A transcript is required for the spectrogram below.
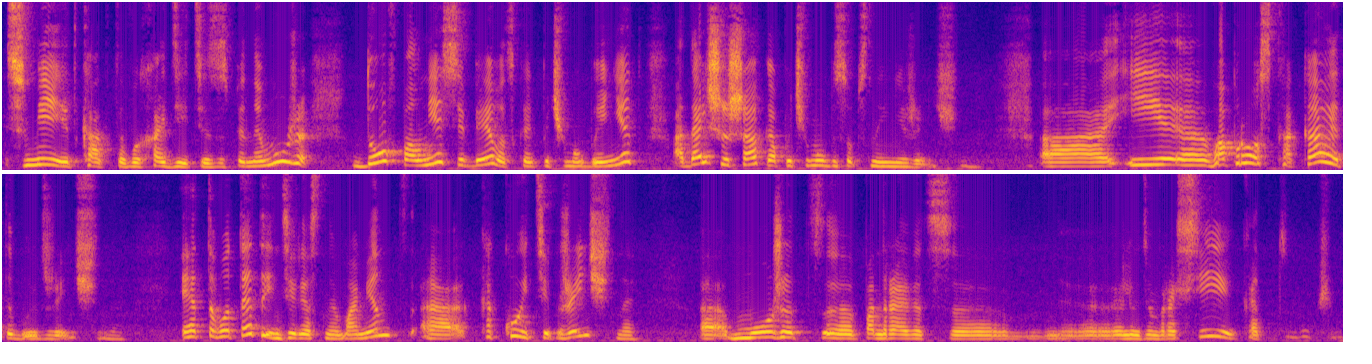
смеет как-то выходить из-за спины мужа, до вполне себе, вот сказать, почему бы и нет, а дальше шаг, а почему бы, собственно, и не женщина. А, и э, вопрос, какая это будет женщина, это вот это интересный момент, а, какой тип женщины – может э, понравиться э, людям в России. В общем,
